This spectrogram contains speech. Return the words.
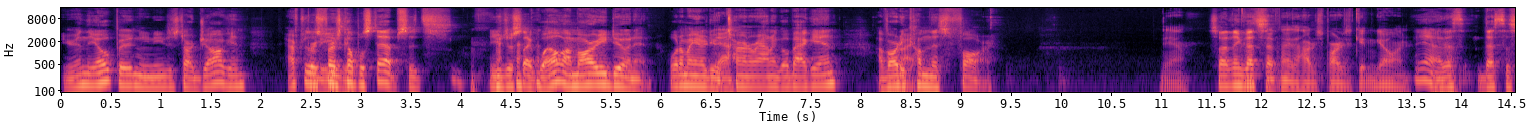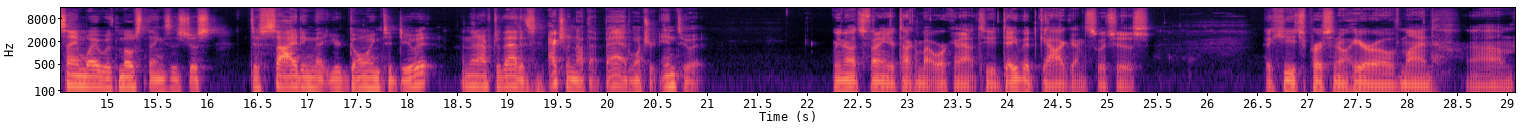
you're in the open, you need to start jogging. After those first easy. couple steps, it's you're just like, well, I'm already doing it. What am I going to do? Yeah. Turn around and go back in? I've already Right. come this far. Yeah. So I think That's that's, definitely the hardest part is getting going. yeah, that's that's the same way with most things. is just deciding that you're going to do it, and then after that, it's actually not that bad once you're into it. You know, it's funny you're talking about working out too. David Goggins, which is a huge personal hero of mine, um,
